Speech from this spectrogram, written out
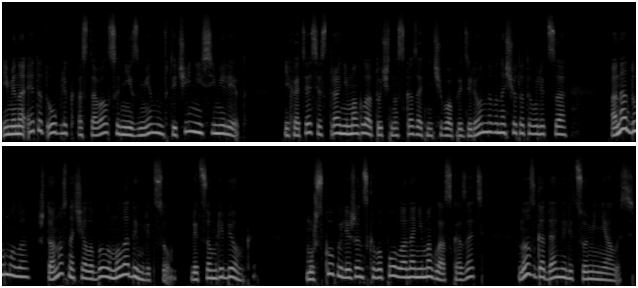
Именно этот облик оставался неизменным в течение семи лет, и хотя сестра не могла точно сказать ничего определенного насчет этого лица, она думала, что оно сначала было молодым лицом, лицом ребенка. Мужского или женского пола она не могла сказать, но с годами лицо менялось.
